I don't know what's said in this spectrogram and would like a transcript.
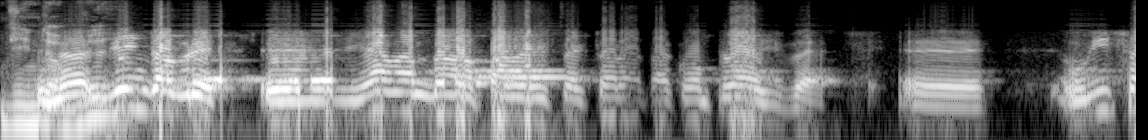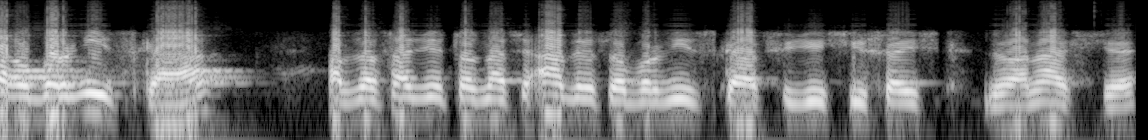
dzień No, dobry. dzień dobry. E, Ja mam do pana inspektora taką prośbę. E, Ulica Obornicka, a w zasadzie to znaczy adres Obornicka 3612,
